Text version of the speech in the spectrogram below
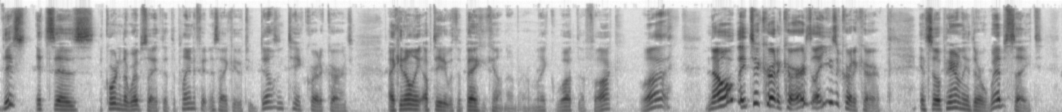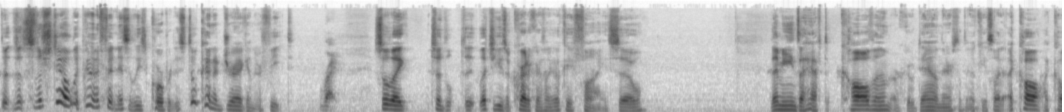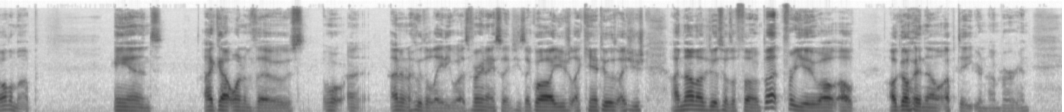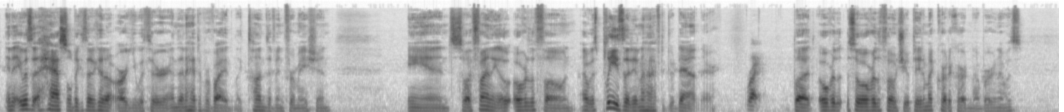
This it says according to their website that the Planet Fitness I go to doesn't take credit cards. I can only update it with a bank account number. I'm like, what the fuck? What? No, they take credit cards. I use a credit card. And so apparently their website, they're, they're, so they're still, like Planet Fitness, at least corporate, is still kind of dragging their feet. Right. So like to, to let you use a credit card, I'm like, okay, fine. So that means I have to call them or go down there or something. Okay, so I, I call I call them up, and I got one of those. Well, uh, I don't know who the lady was. Very nice lady. She's like, well, I usually I can't do this. I usually I'm not allowed to do this over the phone, but for you, I'll I'll I'll go ahead and I'll update your number and. And it was a hassle because I had to argue with her, and then I had to provide like tons of information. And so I finally, o- over the phone, I was pleased I didn't have to go down there. Right. But over the so over the phone, she updated my credit card number, and I was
